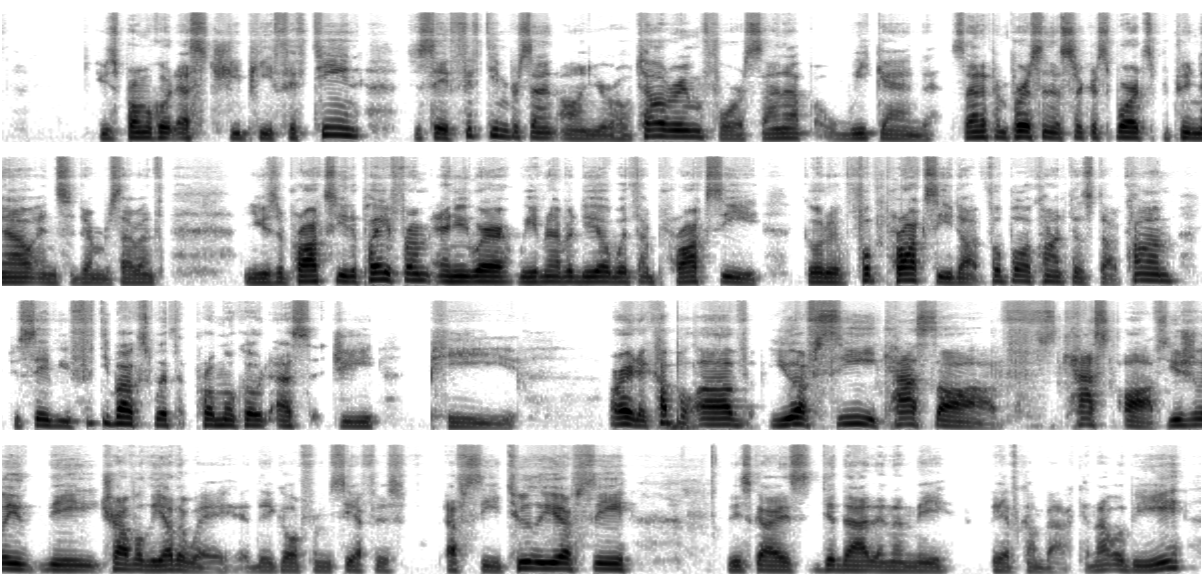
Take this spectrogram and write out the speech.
Use promo code SGP15 to save 15% on your hotel room for sign up weekend. Sign up in person at Circa Sports between now and September 7th. Use a proxy to play from anywhere. We even have a deal with a proxy. Go to proxy.footballcontest.com to save you 50 bucks with promo code SGP. All right, a couple of UFC cast offs, cast offs. Usually they travel the other way. They go from CFFC to the UFC. These guys did that and then they, they have come back. And that would be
